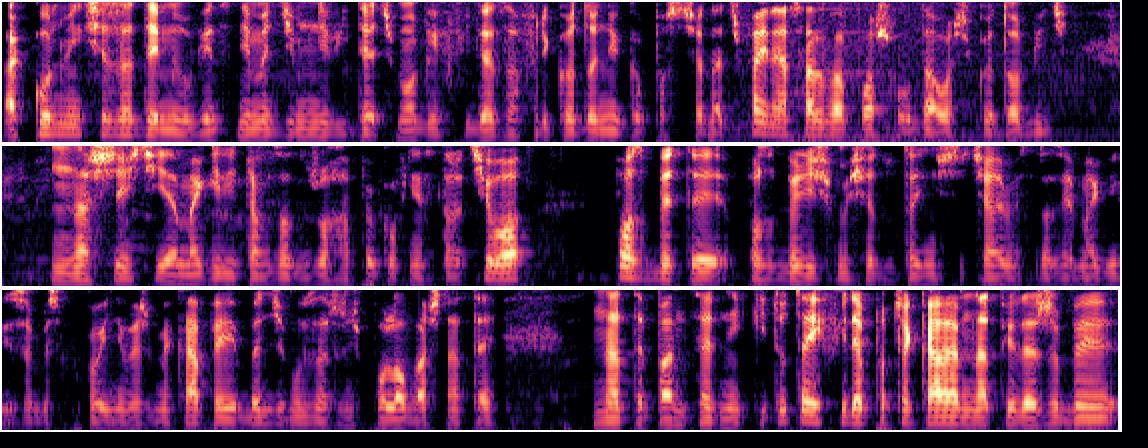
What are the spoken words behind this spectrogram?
a Kunming się zadymił, więc nie będzie mnie widać. Mogę chwilę z Afryko do niego postrzelać. Fajna salwa poszła, udało się go dobić. Na szczęście Yamagiri tam za dużo hapeków nie straciło. Pozbyty, pozbyliśmy się tutaj niszczyciela, więc teraz Yamagiri sobie spokojnie weźmie kapę i będzie mógł zacząć polować na te, na te pancerniki. Tutaj chwilę poczekałem na tyle, żeby,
